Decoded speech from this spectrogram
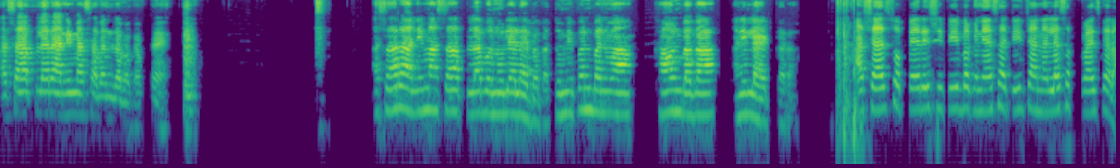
असा आपला राणी मासा बनला बघा फ्राय. असा राणी मासा आपला बनवलेला आहे बघा. तुम्ही पण बनवा खाऊन बघा आणि लाईक करा. अशा सोप्या रेसिपी बघण्यासाठी चॅनलला सबस्क्राईब करा.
